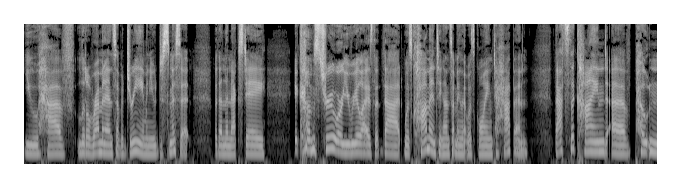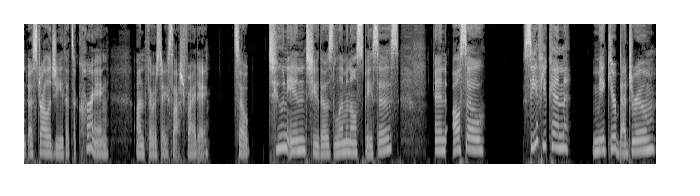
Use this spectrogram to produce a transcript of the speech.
you have little remnants of a dream and you dismiss it. But then the next day it comes true, or you realize that that was commenting on something that was going to happen. That's the kind of potent astrology that's occurring on Thursday slash Friday. So tune into those liminal spaces and also see if you can make your bedroom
